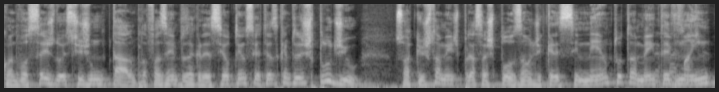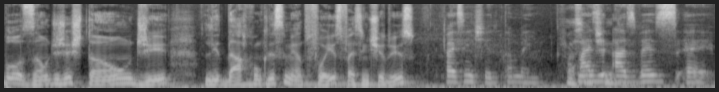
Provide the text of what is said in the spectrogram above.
Quando vocês dois se juntaram para fazer a empresa crescer, eu tenho certeza que a empresa explodiu. Só que justamente por essa explosão de crescimento também teve uma sentido. implosão de gestão, de lidar com o crescimento. Foi isso? Faz sentido isso? Faz sentido também. Faz Mas sentido. às vezes, é,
